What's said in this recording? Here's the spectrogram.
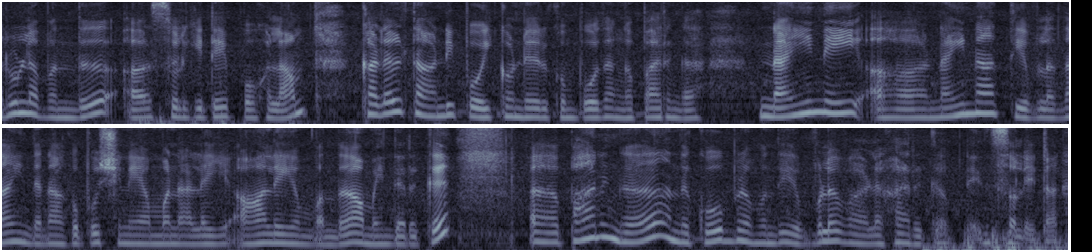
அருளை வந்து சொல்லிக்கிட்டே போகலாம். கடல் தாண்டி போய்க்கொண்டே இருக்கும்போது அங்கே பாருங்கள் நைனை நைனா தீவில் தான் இந்த நாகபூஷணி அம்மன் அலை ஆலயம் வந்து அமைந்திருக்கு. பாருங்கள் பாருங்க அந்த கோபுரம் வந்து எவ்வளவு அழகாக இருக்குது அப்படின்னு சொல்லிட்டேன்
